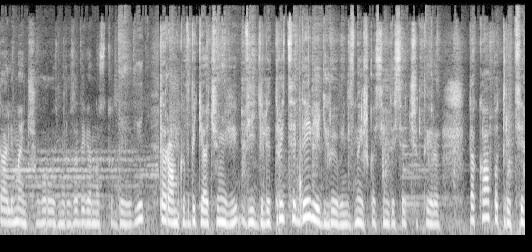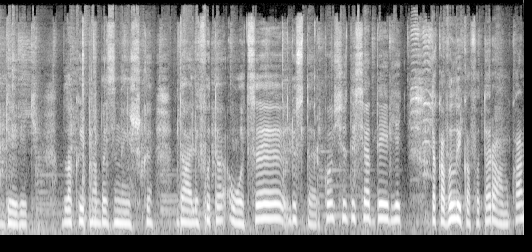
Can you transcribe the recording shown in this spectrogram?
далі меншого розміру за 99. Та рамки в дитячому відділі 39 гривень, знижка 74. Така по 39, блакитна без знижки. Далі фото. О, це люстерко 69. Така велика фоторамка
